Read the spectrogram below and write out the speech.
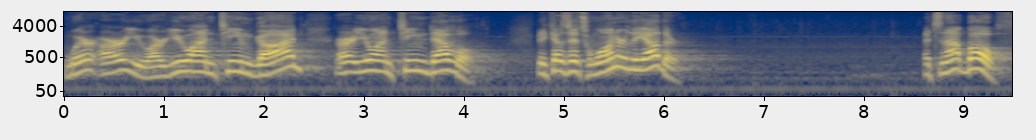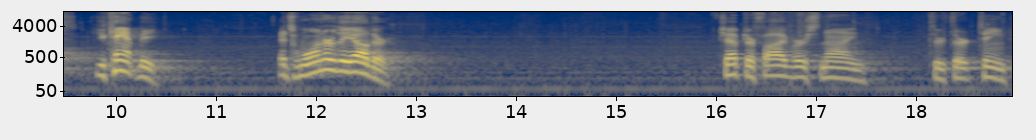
Where are you? Are you on Team God or are you on Team Devil? Because it's one or the other. It's not both. You can't be. It's one or the other. Chapter 5, verse 9 through 13.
